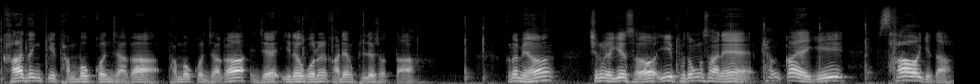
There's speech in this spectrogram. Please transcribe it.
가등기 담보권자가 담보권자가 이제 1억 원을 가량 빌려줬다. 그러면 지금 여기에서 이 부동산의 평가액이 4억이다.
